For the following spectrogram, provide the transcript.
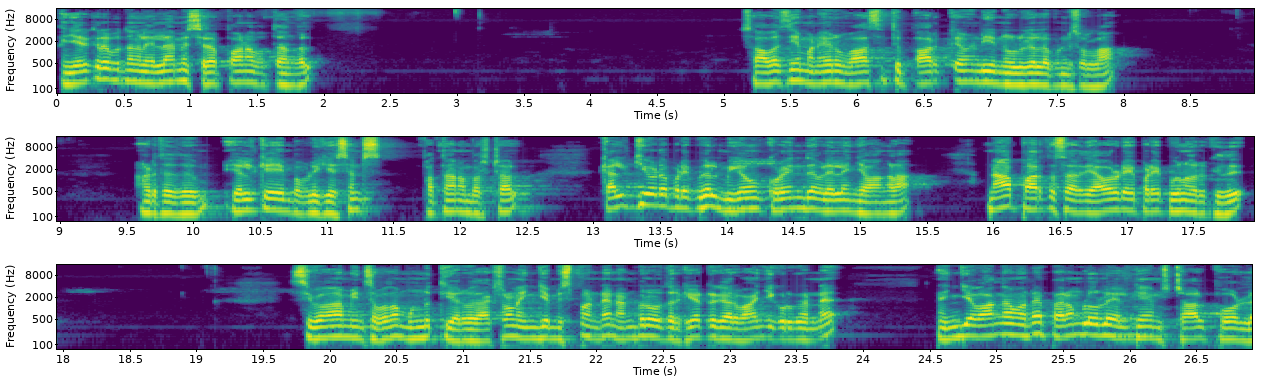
அங்கே இருக்கிற புத்தகங்கள் எல்லாமே சிறப்பான புத்தகங்கள். ஸோ அவசியம் அனைவரும் வாசித்து பார்க்க வேண்டிய நூல்கள் அப்படின்னு சொல்லலாம். அடுத்தது எல்கேஎம் பப்ளிகேஷன்ஸ் பத்தாம் நம்பர் ஸ்டால் கல்கியோட படைப்புகள் மிகவும் குறைந்த விலையில் இங்கே வாங்கலாம். நான் பார்த்த சாரதி அவருடைய படைப்புகளும் இருக்குது. சிவகாமியின் சபதம் முந்நூற்றி அறுபது. ஆக்சுவலாக நான் இங்கே மிஸ் பண்ணிட்டேன். நண்பர் ஒருத்தர் கேட்டிருக்காரு வாங்கி கொடுங்கன்னு. நான் இங்கே வாங்க மாட்டேன் பெரம்பலூரில் எல்கேஎம் ஸ்டால் போடல.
